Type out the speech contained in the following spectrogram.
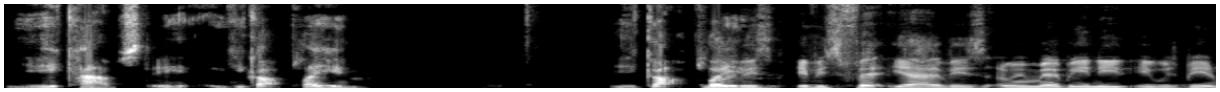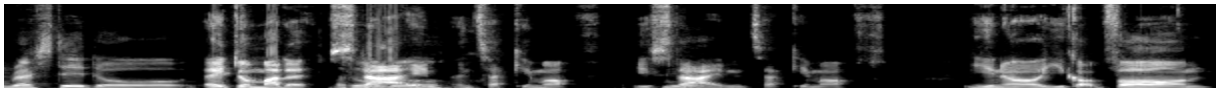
he can't, he, you got to play him. You got to play. Well, if, he's, if he's fit, yeah. If he's, I mean, maybe he, need, he was being rested or. It don't matter. Start him and take him off. You start yeah. him and take him off. You know, you got Vaughan,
